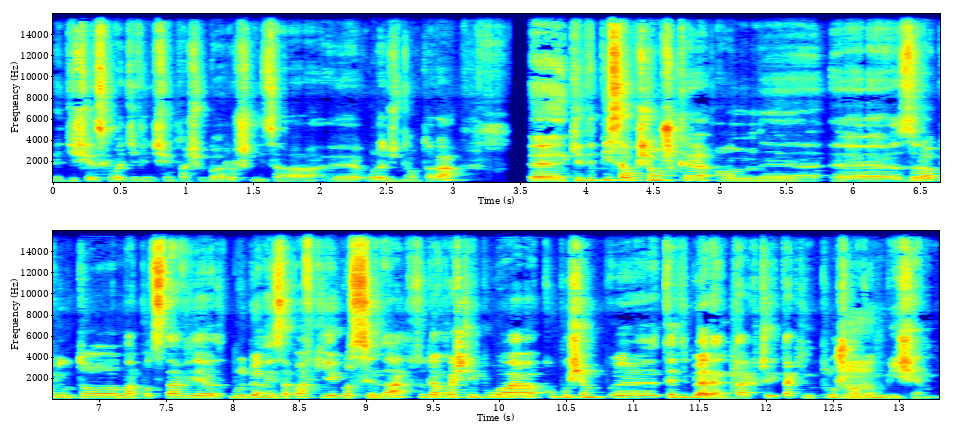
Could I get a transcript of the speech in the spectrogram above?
dzisiaj jest chyba 97 rocznica y, urodzin autora, y, kiedy pisał książkę, on zrobił to na podstawie ulubionej zabawki jego syna, która właśnie była kubusiem Teddy Berem, tak? czyli takim pluszowym mm. misiem.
